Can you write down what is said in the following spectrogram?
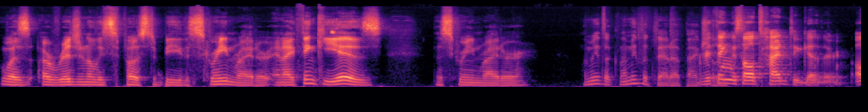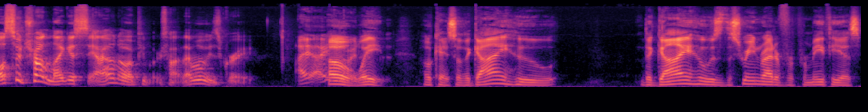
was originally supposed to be the screenwriter, and I think he is the screenwriter. Let me look. Let me look that up. Actually, Everything is all tied together. Also, Tron Legacy. I don't know what people are talking. That movie's great. I, I Oh enjoyed it. wait. Okay, so the guy who the guy who was the screenwriter for Prometheus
